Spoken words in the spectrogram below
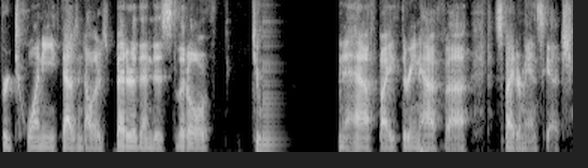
for twenty thousand dollars, better than this little two and a half by three and a half uh, Spider-Man sketch.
